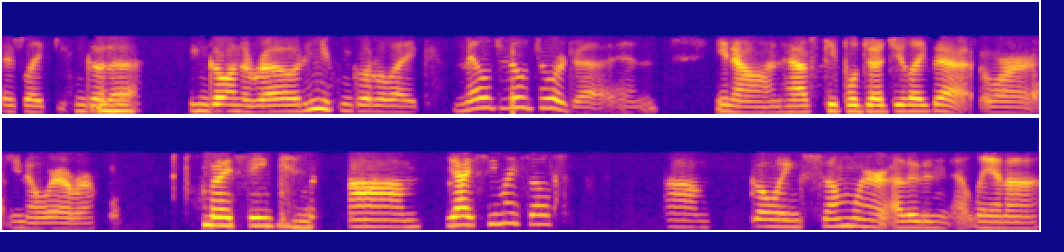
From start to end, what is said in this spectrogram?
there's like you can go to Mhm. you can go on the road and you can go to like Milledgeville, Georgia and you know, and have people judge you like that or, you know, wherever. But I think Mhm. um yeah, I see myself um going somewhere other than Atlanta.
